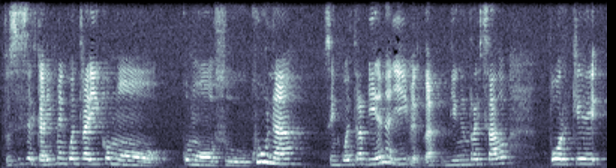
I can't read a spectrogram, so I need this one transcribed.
Entonces el carisma encuentra ahí como, como su cuna, se encuentra bien allí, ¿verdad? Bien enraizado, porque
